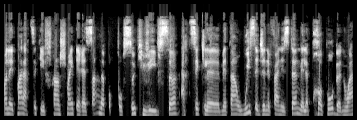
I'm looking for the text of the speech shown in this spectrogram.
honnêtement, l'article est franchement intéressant, là, pour, pour ceux qui vivent ça. Article euh, mettant, oui, c'est Jennifer Aniston, mais le propos, Benoît,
